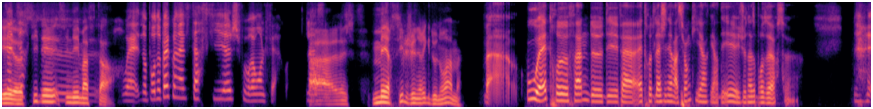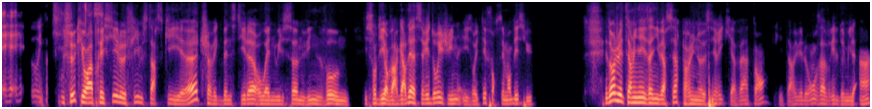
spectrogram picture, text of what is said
et euh, Ciné, que- Cinéma Star. Ouais, non, pour ne pas connaître Starsky Hutch, il faut vraiment le faire, quoi. Là, Ah, euh, merci le générique de Noam. Bah, ou être euh, fan de, des, enfin, être de la génération qui a regardé Jonas Brothers. oui. Ou ceux qui ont apprécié le film Starsky et Hutch avec Ben Stiller, Owen Wilson, Vince Vaughn. Ils se sont dit on va regarder la série d'origine et ils ont été forcément déçus. Et donc je vais terminer les anniversaires par une série qui a 20 ans, qui est arrivée le 11 avril 2001,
